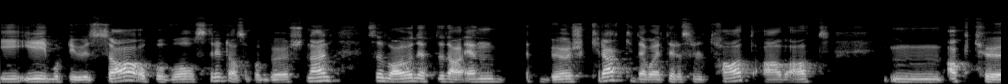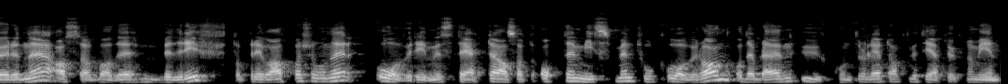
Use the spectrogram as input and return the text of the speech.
i, i, borti USA og på Wall Street, altså på børsen her, så var jo dette da en, et børskrakk. Det var et resultat av at aktørene, altså både bedrift og privatpersoner, overinvesterte. Altså at optimismen tok overhånd, og det ble en ukontrollert aktivitet i økonomien.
